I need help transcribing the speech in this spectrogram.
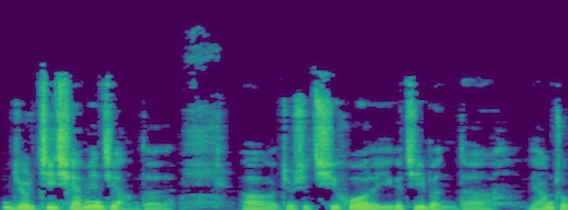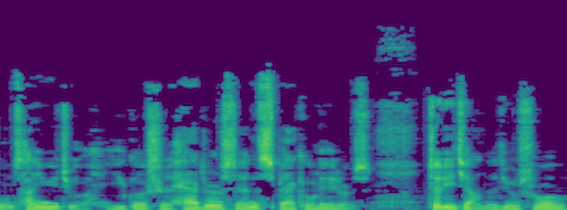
你就是记前面讲的，呃，就是期货的一个基本的两种参与者，一个是 hedgers and speculators。这里讲的就是说，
